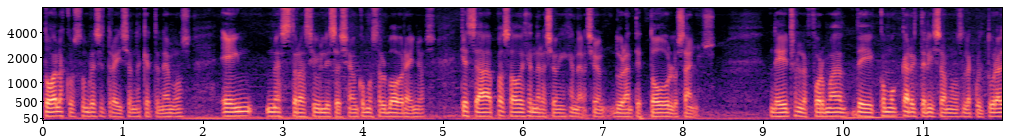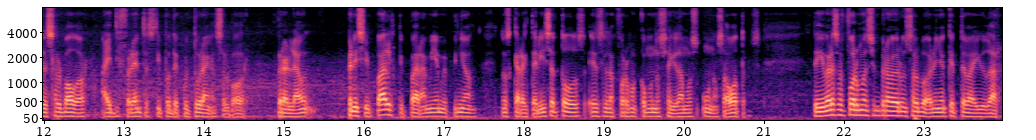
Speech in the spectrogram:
todas las costumbres y tradiciones que tenemos en nuestra civilización como salvadoreños, que se ha pasado de generación en generación durante todos los años. De hecho, la forma de cómo caracterizamos la cultura del Salvador, hay diferentes tipos de cultura en El Salvador, pero la principal que para mí, en mi opinión, nos caracteriza a todos es la forma como nos ayudamos unos a otros. De diversas formas siempre va a haber un salvadoreño que te va a ayudar,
